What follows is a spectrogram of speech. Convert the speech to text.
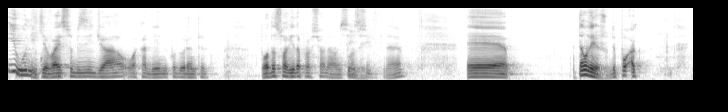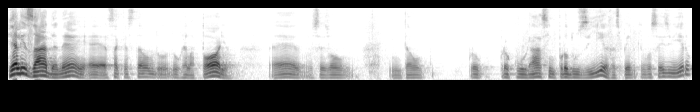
e e único. que vai subsidiar o acadêmico durante toda a sua vida profissional, inclusive. sim. Né? É, então, vejo, depois, a- realizada né, é, essa questão do, do relatório, é, vocês vão, então, pro- procurar assim, produzir a respeito do que vocês viram.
